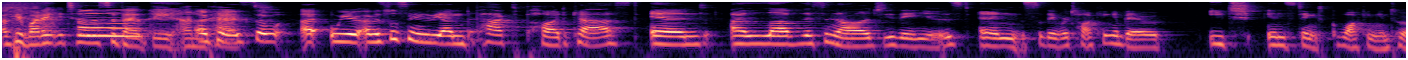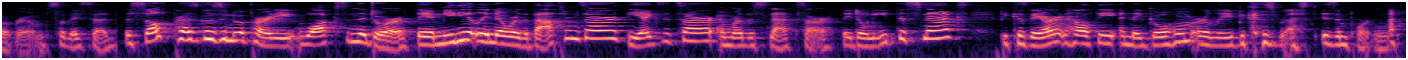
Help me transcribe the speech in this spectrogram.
Okay, why don't you tell us about the ah, unpacked? Okay, so I, we, I was listening to the Unpacked podcast, and I love this analogy they used. And so they were talking about each instinct walking into a room. So they said the self pres goes into a party, walks in the door. They immediately know where the bathrooms are, the exits are, and where the snacks are. They don't eat the snacks because they aren't healthy, and they go home early because rest is important.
